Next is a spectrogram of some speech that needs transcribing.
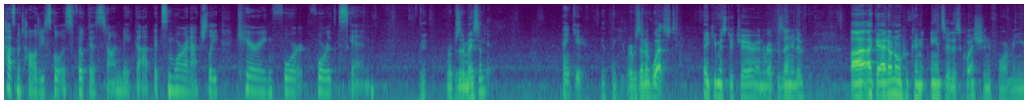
cosmetology school is focused on makeup. It's more on actually caring for, for the skin. Okay. Representative Mason? Thank you. Yeah, thank you. Representative West? Thank you, Mr. Chair and Representative. Uh, okay, I don't know who can answer this question for me,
